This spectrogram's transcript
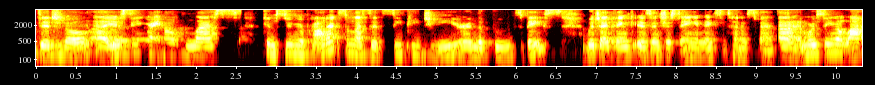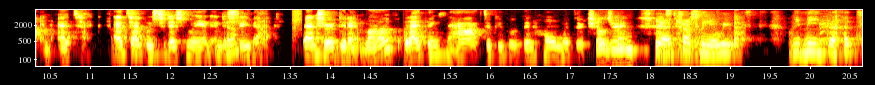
digital, uh, you're seeing right now less consumer products unless it's CPG or in the food space, which I think is interesting and makes a ton of sense. Uh, and we're seeing a lot in ed tech. Ed tech was traditionally an industry yeah. that venture didn't love. But I think now, after people have been home with their children, yeah, trust me, we we need that.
